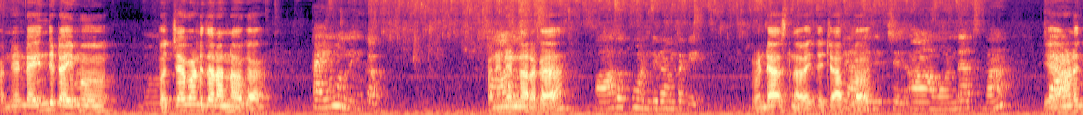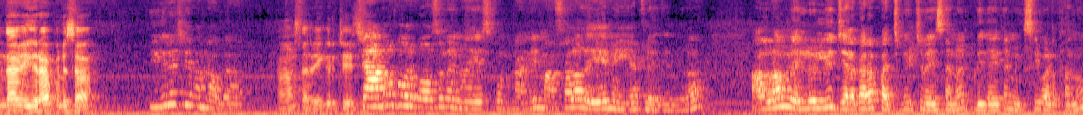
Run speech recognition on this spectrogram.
పన్నెండు అయింది టైము. వచ్చాక వండుతాను అన్నావుగా. టైం ఉంది ఇంకా. పన్నెండున్నరకా? పాదకు గంటకి. వండేస్తున్నావు అయితే చేపలు? వండేస్తున్నా. ఏం వండుతున్నావు? ఎగురా పులుసా? ఎగురే చేయమన్నావుగా ఆ, సరే ఎగురు చేసి. చేపల కూర కోసం నేను వేసుకుంటున్నాను అండి. మసాలాలు ఏమి వేయట్లేదు ఇందులో. అల్లం వెల్లుల్లి జీలకర్ర పచ్చిమిర్చి వేసాను. ఇప్పుడు ఇదైతే మిక్సీ పడతాను.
